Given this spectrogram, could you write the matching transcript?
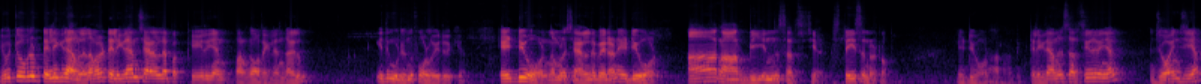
യൂട്യൂബിലും ടെലിഗ്രാമിലും നമ്മുടെ ടെലിഗ്രാം ചാനലിന്റെ പേര് ഞാൻ പറഞ്ഞു അറിയില്ല. എന്തായാലും ഇതും കൂടി ഒന്ന് ഫോളോ ചെയ്ത് വെക്കുക. എഡ്യു ഓൺ നമ്മുടെ ചാനലിന്റെ പേരാണ് edu on R R B എന്ന് സെർച്ച് ചെയ്യുക സ്പേസ് ഉണ്ട് കേട്ടോ. എഡ്യു ഓൺ ആർ ആർ ടെലിഗ്രാമിൽ സെർച്ച് ചെയ്ത് കഴിഞ്ഞാൽ ജോയിൻ ചെയ്യാം.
